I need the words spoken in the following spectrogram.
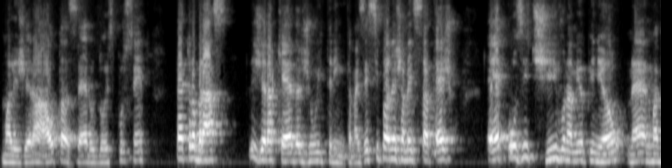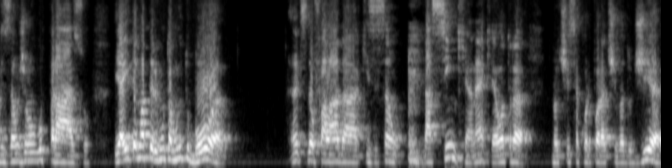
uma ligeira alta, 0,2%. Petrobras, ligeira queda de 1,30%. Mas esse planejamento estratégico é positivo, na minha opinião, né? Numa visão de longo prazo. E aí tem uma pergunta muito boa, antes de eu falar da aquisição da Sinqia, né? Que é outra notícia corporativa do dia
